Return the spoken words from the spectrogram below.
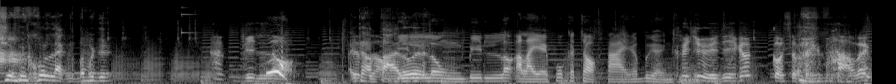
เชื่อเป็นคนแหลกเลยตัวเมื่อกี้บินหลอกไอ้ไทม์ตายบิแล้วเว้ยนลงบินแล้วอะไรไอ้พวกกระจอกตายก็เบื่อจริงคืออยู่ดีๆก็กดสเปคบาร์แม่ง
